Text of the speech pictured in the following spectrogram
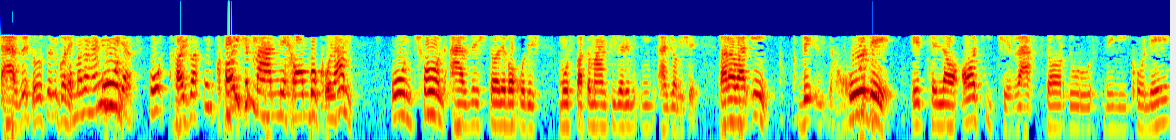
کرده درست می‌کنه. خب من همین اون اون خواهش اون کاری که من می‌خوام بکنم اون چون ارزش داره با خودش مثبت و منفی داره انجام میشه. بنابراین خود اطلاعاتی که رفتار درست نمی‌کنه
